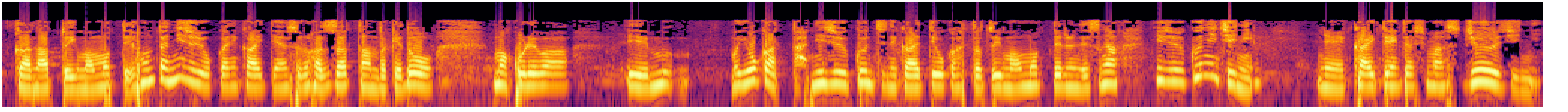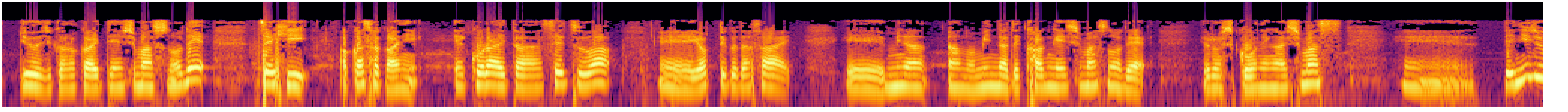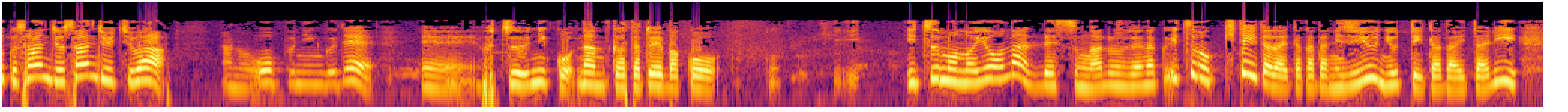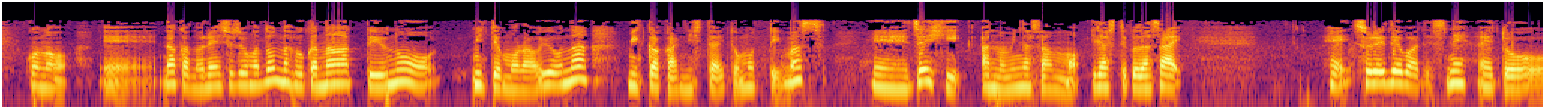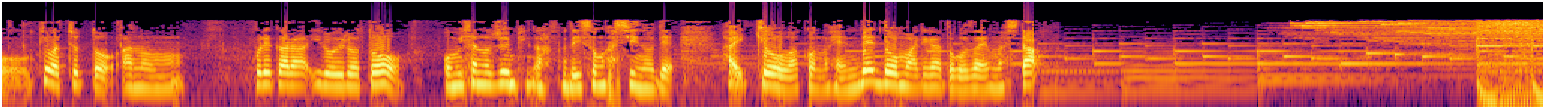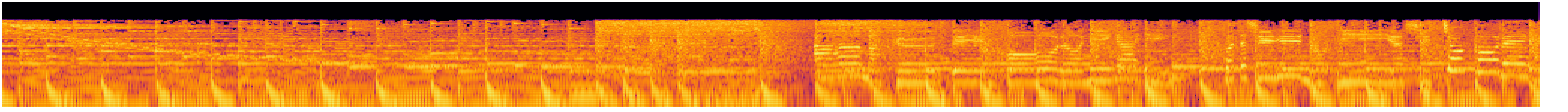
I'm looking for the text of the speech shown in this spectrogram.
かなと今思って、本当は24日に開店するはずだったんだけど、まあこれは、えーむ、まあよかった。29日に帰ってよかったと今思ってるんですが、29日に、えー開店いたします。10時に、10時から開店しますので、ぜひ赤坂に、えー来られた説は、えー寄ってください。えーみな、あの、みんなで歓迎しますので、よろしくお願いします。えで、29、30、31は、あの、オープニングで、え普通にこう、なんか、例えばこう、いつものようなレッスンがあるのではなく、いつも来ていただいた方に自由に打っていただいたり、この、えー中の練習場がどんな風かなっていうのを見てもらうような3日間にしたいと思っています。えーぜひ、あの、皆さんもいらしてください。はい、それではですね、えっ、と、今日はちょっと、あの、これからいろいろとお店の準備があるので忙しいので、はい、今日はこの辺でどうもありがとうございました。しチョコレート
